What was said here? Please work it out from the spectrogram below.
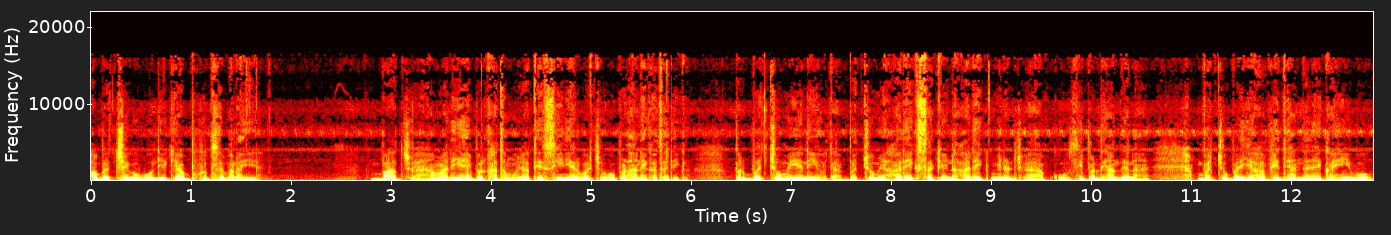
अब बच्चे को बोलिए कि आप खुद से बनाइए। बात जो है हमारी यहीं पर ख़त्म हो जाती है सीनियर बच्चों को पढ़ाने का तरीका। पर बच्चों में ये नहीं होता। है बच्चों में हर एक सेकेंड हर एक मिनट जो है आपको उसी पर ध्यान देना है। बच्चों पर यह भी ध्यान देना है, कहीं वो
